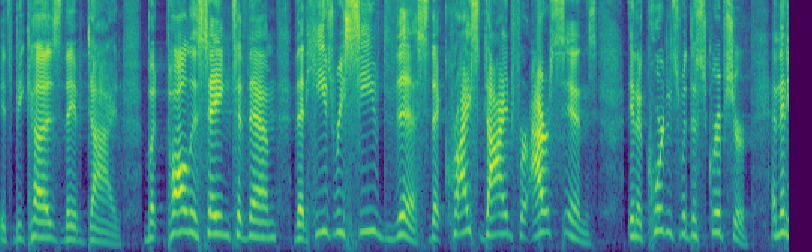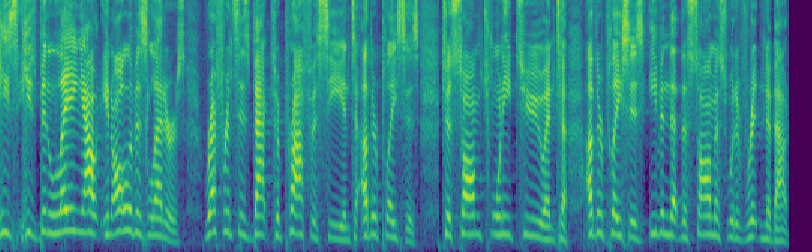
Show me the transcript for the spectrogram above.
It's because they've died. But Paul is saying to them that he's received this, that Christ died for our sins in accordance with the scripture. And then he's, he's been laying out in all of his letters references back to prophecy and to other places, to Psalm 22 and to other places, even that the psalmist would have written about,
